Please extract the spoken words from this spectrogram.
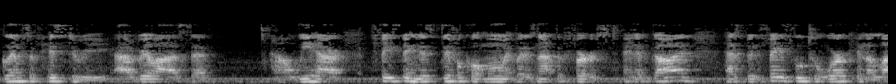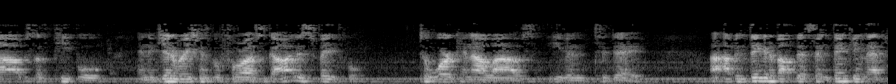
glimpse of history, I realize that uh, we are facing this difficult moment, but it's not the first. And if God has been faithful to work in the lives of people and the generations before us, God is faithful to work in our lives even today. Uh, I've been thinking about this and thinking that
